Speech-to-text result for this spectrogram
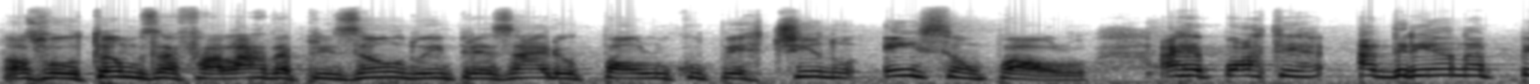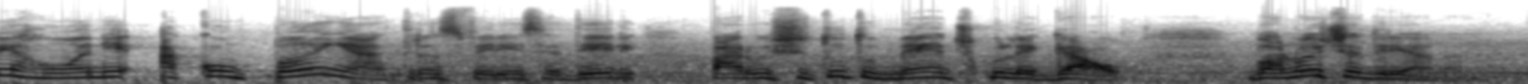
Nós voltamos a falar da prisão do empresário Paulo Cupertino em São Paulo. A repórter Adriana Perrone acompanha a transferência dele para o Instituto Médico Legal. Boa noite, Adriana.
